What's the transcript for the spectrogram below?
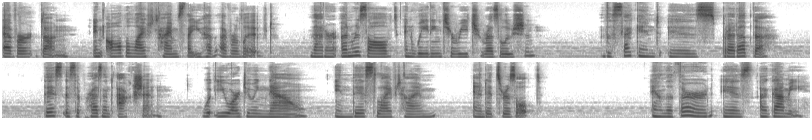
ever done in all the lifetimes that you have ever lived that are unresolved and waiting to reach resolution. The second is prarabdha. This is a present action, what you are doing now in this lifetime and its result. And the third is agami,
